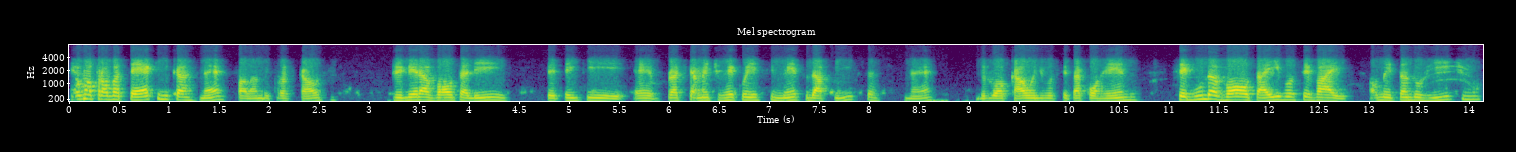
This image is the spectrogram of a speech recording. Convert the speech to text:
é uma prova técnica, né? Falando do cross country. Primeira volta ali, você tem que é, praticamente o reconhecimento da pista, né? Do local onde você está correndo. Segunda volta, aí você vai aumentando o ritmo.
